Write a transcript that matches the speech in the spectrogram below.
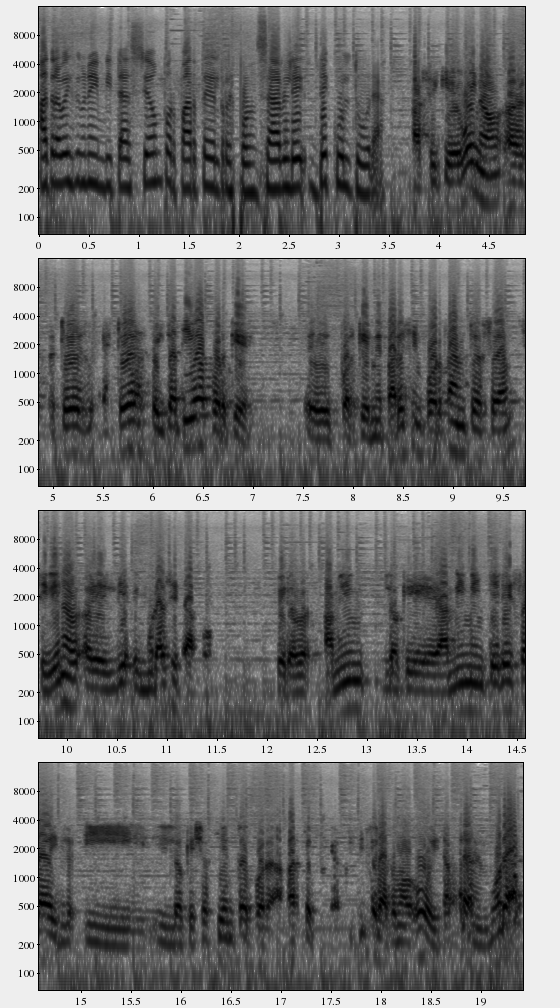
a través de una invitación por parte del responsable de cultura. Así que bueno, estoy, a expectativa porque eh, porque me parece importante, o sea, si bien el, mural se tapó, pero a mí lo que a mí me interesa y, lo que yo siento por aparte porque al principio era como uy taparon el mural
